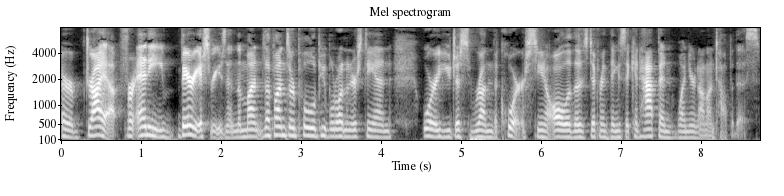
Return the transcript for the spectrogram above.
or dry up for any various reason. The mon- the funds are pulled, people don't understand, or you just run the course. You know, all of those different things that can happen when you're not on top of this.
